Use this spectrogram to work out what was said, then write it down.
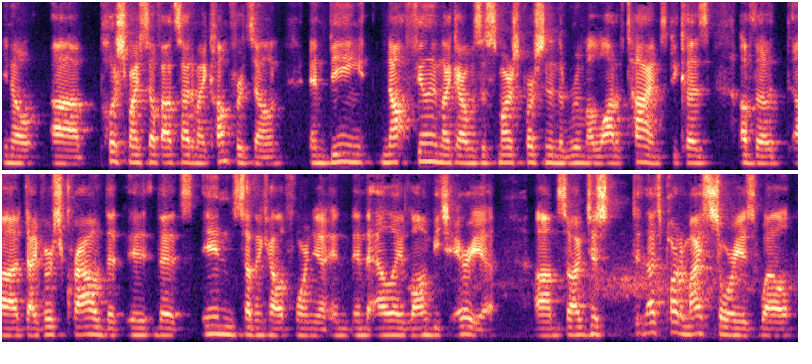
you know, uh, push myself outside of my comfort zone and being not feeling like I was the smartest person in the room a lot of times because of the uh, diverse crowd that is, that's in Southern California and in the LA Long Beach area. Um, so I just that's part of my story as well.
